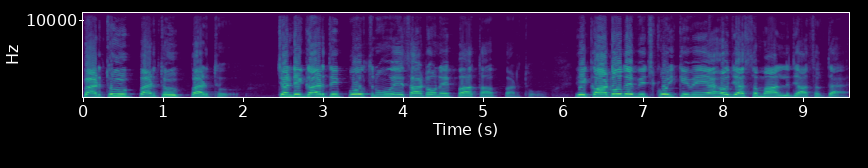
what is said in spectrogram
ਪਰਥੂ ਪਰਥੂ ਪਰਥੂ ਚੰਡੀਗੜ੍ਹ ਦੀ ਪੁਲਿਸ ਨੂੰ ਇਸ ਆਟੋ ਨੇ ਪਾਤਾ ਪਰਥੂ ਇੱਕ ਆਟੋ ਦੇ ਵਿੱਚ ਕੋਈ ਕਿਵੇਂ ਇਹੋ ਜਿਹਾ ਸਮਾਨ ਲਿਜਾ ਸਕਦਾ ਹੈ,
